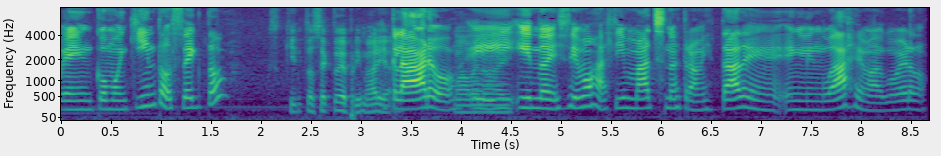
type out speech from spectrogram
en- como en quinto o sexto. Quinto, sexto de primaria. Claro. Y, y nos hicimos así match nuestra amistad en, en lenguaje, me acuerdo.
